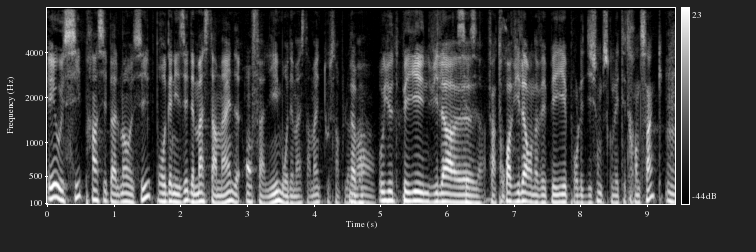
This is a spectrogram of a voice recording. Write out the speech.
et aussi principalement aussi pour organiser des masterminds enfin libres ou des masterminds tout simplement. Là-bas. Au lieu de payer une villa, euh, C'est ça. enfin trois villas, on avait payé pour l'édition parce qu'on était 35. Hmm.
